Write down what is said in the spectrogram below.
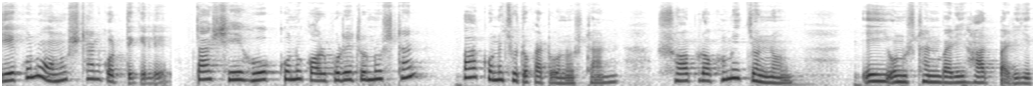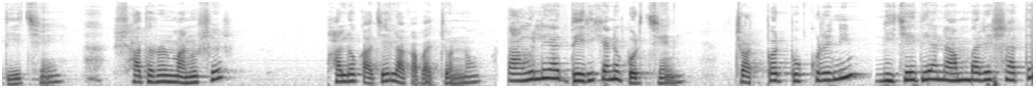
যে কোনো অনুষ্ঠান করতে গেলে। তা সে হোক কোনো কর্পোরেট অনুষ্ঠান বা কোনো ছোটোখাটো অনুষ্ঠান, সব রকমের জন্য এই অনুষ্ঠান বাড়ি হাত বাড়িয়ে দিয়েছে। সাধারণ মানুষের ভালো কাজে লাগাবার জন্য। তাহলে আর দেরি কেন করছেন? চটপট বুক করে নিন, নিচে দেওয়া নাম্বারের সাথে।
